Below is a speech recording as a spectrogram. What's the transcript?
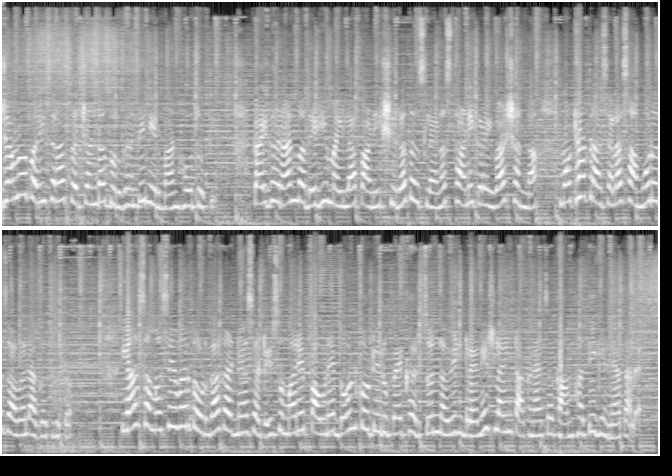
ज्यामुळे परिसरात प्रचंड दुर्गंधी निर्माण होत होती. काही घरांमध्येही महिला पाणी शिरत असल्यानं स्थानिक रहिवाशांना मोठ्या त्रासाला सामोरं जावं लागत होतं. या समस्येवर तोडगा काढण्यासाठी सुमारे पावणे दोन कोटी रुपये खर्चून नवीन ड्रेनेज लाईन टाकण्याचं काम हाती घेण्यात आलंय.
